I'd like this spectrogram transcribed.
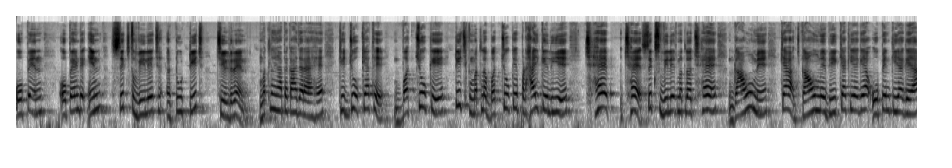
open opened in six village to teach children मतलब यहाँ पे कहा जा रहा है कि जो क्या थे, बच्चों के टीच मतलब बच्चों के पढ़ाई के लिए छः छः सिक्स विलेज मतलब छः गाँवों में क्या, गाँव में भी क्या किया गया? ओपन किया गया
